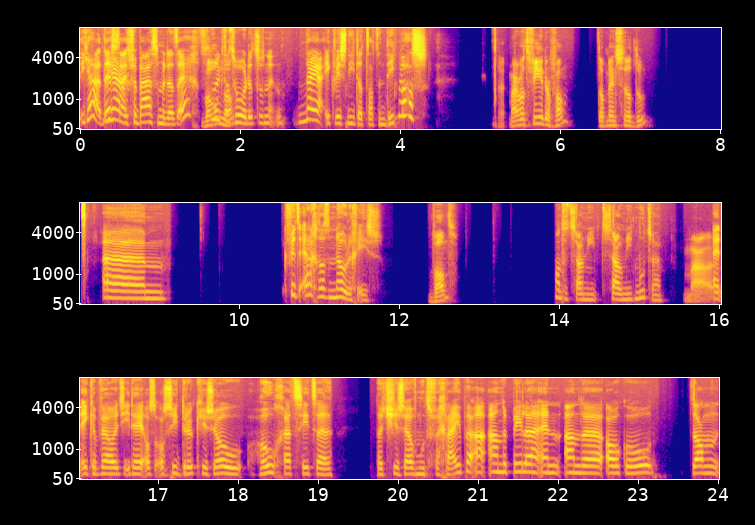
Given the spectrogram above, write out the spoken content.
ja, destijds verbaasde me dat echt. Waarom toen ik dat dan? hoorde. Toen, nou ja, ik wist niet dat dat een ding was. Maar wat vind je ervan? Dat mensen dat doen? Ehm, ik vind het erg dat het nodig is. Want? Want het zou niet, zou niet moeten. Maar En ik heb wel het idee, als, als die druk je zo hoog gaat zitten... dat je jezelf moet vergrijpen a- aan de pillen en aan de alcohol... dan,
